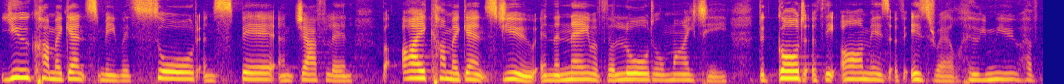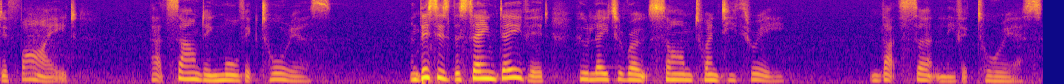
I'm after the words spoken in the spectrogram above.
You come against me with sword and spear and javelin, but I come against you in the name of the Lord Almighty, the God of the armies of Israel, whom you have defied. That's sounding more victorious. And this is the same David who later wrote Psalm 23. And that's certainly victorious.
